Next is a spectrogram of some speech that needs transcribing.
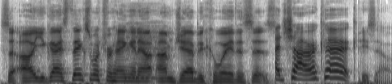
So, uh, you guys, thanks so much for hanging out. I'm Jaby Koay. This is Achara Kirk. Peace out.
